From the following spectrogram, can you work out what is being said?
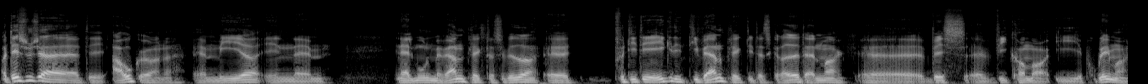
Og det synes jeg er det afgørende mere end, øh, end alt muligt med værnepligt og så videre. Øh, fordi det er ikke de værnepligtige, der skal redde Danmark, øh, hvis øh, vi kommer i problemer.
